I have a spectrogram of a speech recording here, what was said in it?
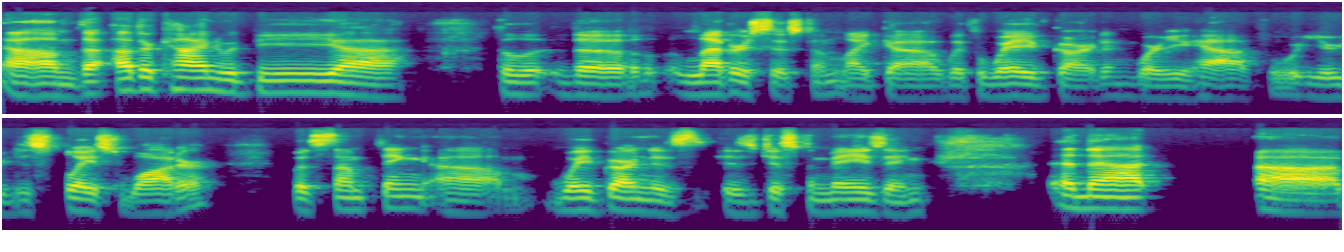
Um, the other kind would be uh, the, the lever system, like uh, with Wave Garden, where you have where you displace water with something. Um, Wave Garden is, is just amazing. And that uh,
